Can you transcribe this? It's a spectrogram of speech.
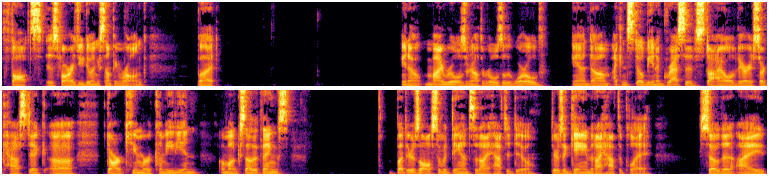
thoughts as far as you doing something wrong. But you know, my rules are not the rules of the world. And um, I can still be an aggressive style, very sarcastic, uh, dark humor comedian, amongst other things. But there's also a dance that I have to do. There's a game that I have to play so that I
